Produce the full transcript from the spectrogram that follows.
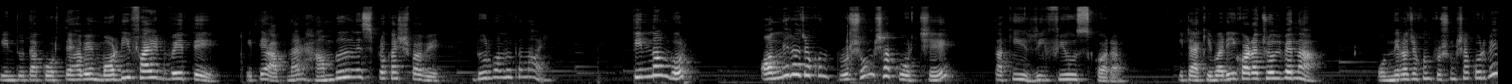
কিন্তু তা করতে হবে মডিফাইড ওয়েতে এতে আপনার হাম্বলনেস প্রকাশ পাবে, দুর্বলতা নয়। তিন নম্বর, অন্যেরা যখন প্রশংসা করছে তাকে রিফিউজ করা। এটা একেবারেই করা চলবে না। অন্যেরা যখন প্রশংসা করবে,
